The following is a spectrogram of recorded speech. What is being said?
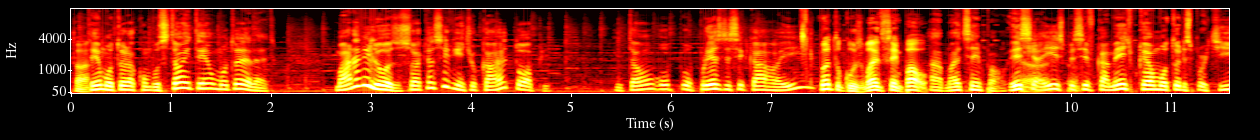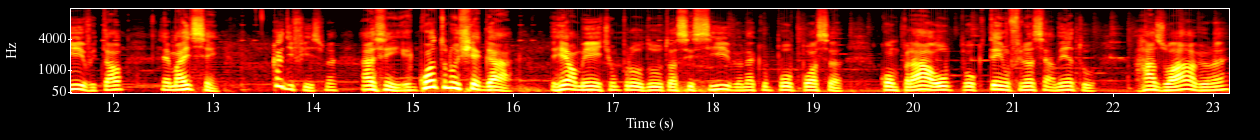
tá. tem o motor a combustão e tem o motor elétrico. Maravilhoso, só que é o seguinte, o carro é top. Então, o, o, preço desse carro aí... Quanto custa? Mais de 100 pau? Ah, mais de 100 pau. Esse ah, aí, tá. especificamente, porque é um motor esportivo e tal, é mais de 100. Fica difícil, né? Assim, enquanto não chegar realmente um produto acessível, né? Que o povo possa comprar ou, ou que tenha um financiamento razoável, né?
